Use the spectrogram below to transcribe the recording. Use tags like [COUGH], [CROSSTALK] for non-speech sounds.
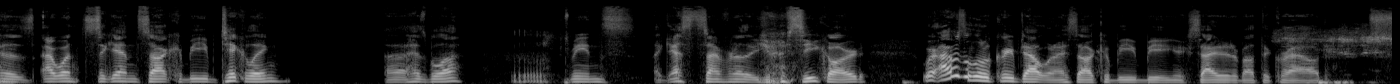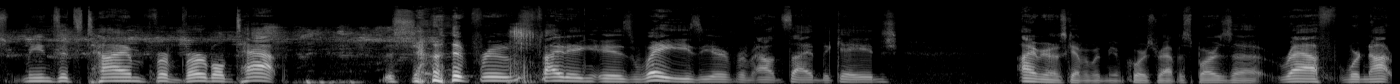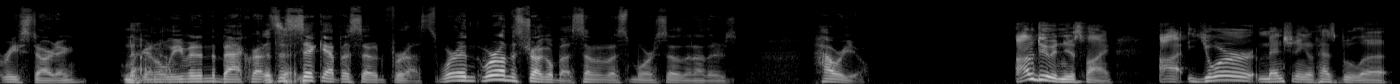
because I once again saw Khabib tickling uh, Hasbullah, which means I guess it's time for another [LAUGHS] UFC card. Where I was a little creeped out when I saw Khabib being excited about the crowd. Which means it's time for verbal tap. The show [LAUGHS] that proves fighting is way easier from outside the cage. I'm your host, Kevin. With me, of course, Raph Esparza. Raph, we're not restarting. We're No, gonna no. leave it in the background. It's a it. sick episode for us. We're in. We're on the struggle bus. Some of us more so than others. How are you? I'm doing just fine. Uh, your mentioning of Hasbullah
